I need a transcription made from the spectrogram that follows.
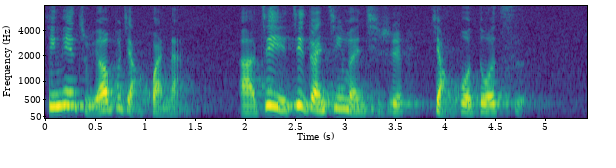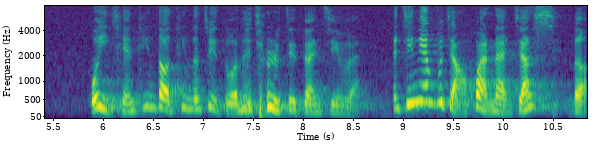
今天主要不讲患难，啊，这这段经文其实讲过多次，我以前听到听的最多的就是这段经文。那今天不讲患难，讲喜乐。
